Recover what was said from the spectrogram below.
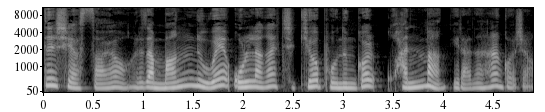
뜻이었어요. 그래서 망루에 올라가 지켜보는 걸 관망이라는 하는 거죠.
